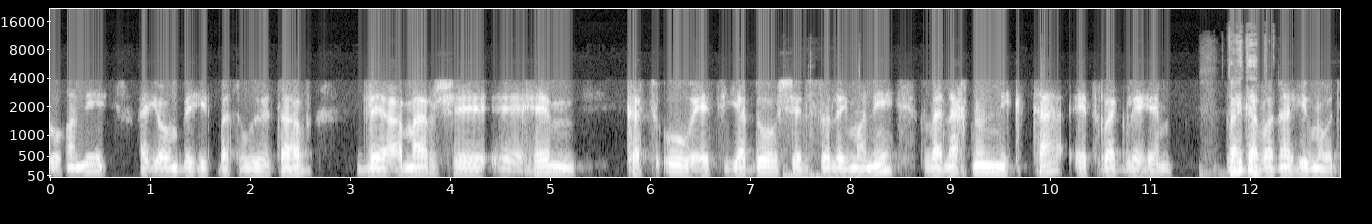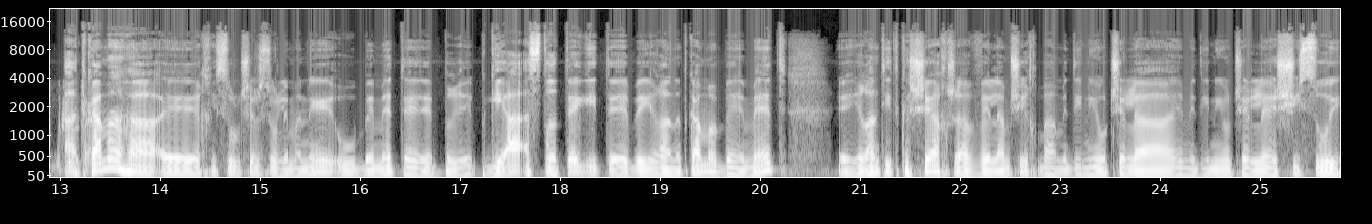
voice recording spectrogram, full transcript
רוהני היום בהתבטאויותיו, ואמר שהם קטעו את ידו של סולימני, ואנחנו נקטע את רגליהם. והכוונה היא מאוד ברורה. עד כמה החיסול של סולימני הוא באמת אה, פגיעה אסטרטגית אה, באיראן? עד כמה באמת אה, איראן תתקשה עכשיו להמשיך במדיניות שלה, מדיניות של שיסוי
